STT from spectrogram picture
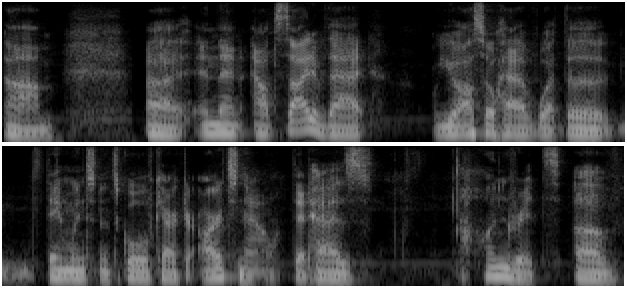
Um, uh, and then outside of that, you also have what the Stan Winston School of Character Arts now that has hundreds of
